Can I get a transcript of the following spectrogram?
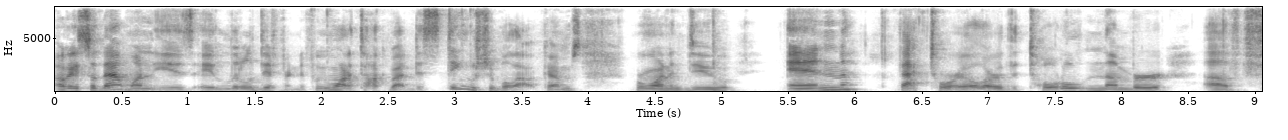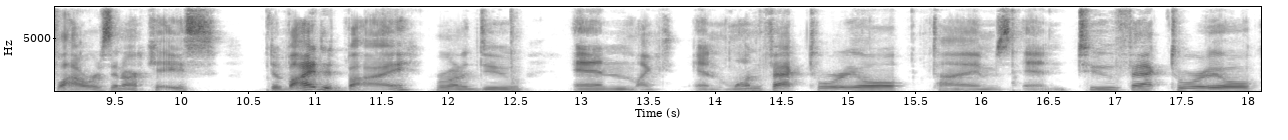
Okay, so that one is a little different. If we want to talk about distinguishable outcomes, we're going to do n factorial, or the total number of flowers in our case, divided by, we're going to do n like n1 factorial times n2 factorial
